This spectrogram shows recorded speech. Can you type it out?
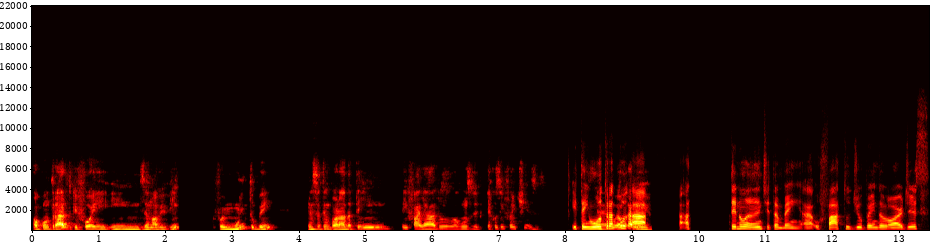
Ao contrário do que foi em 19 e 20, que foi muito bem, nessa temporada tem, tem falhado alguns erros infantis. E tem um outro é, é atu- a- caminho. atenuante também, a- o fato de o Brandon Rodgers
